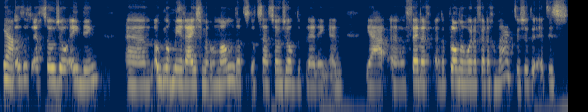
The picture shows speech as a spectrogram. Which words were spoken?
ja, Dat is echt sowieso één ding. Ehm, ook nog meer reizen met mijn man. Dat, dat staat sowieso op de planning. En ja, eh, verder, de plannen worden verder gemaakt. Dus het, het is,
